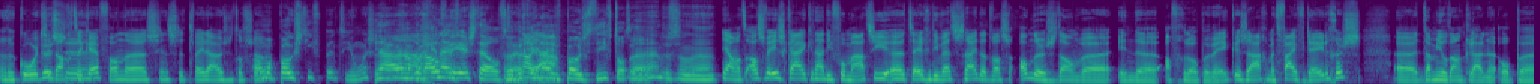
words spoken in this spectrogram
een recordje, Dus, dacht eh, ik, hè, van eh, sinds de 2000 of zo. Allemaal positieve punten, jongens. Ja, we beginnen over de even- eerste helft. We beginnen Nou ja. even positief tot... eh, dus dan, eh, Ja, want als we eens kijken naar die formatie eh, tegen die wedstrijd, dat was anders dan we in de afgelopen weken zagen. Met vijf verdedigers. Eh Damiel Dankluin op, eh,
